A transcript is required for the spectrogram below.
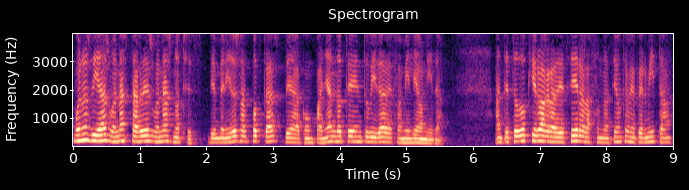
Buenos días, buenas tardes, buenas noches. Bienvenidos al podcast de Acompañándote en tu vida de Familia Unida. Ante todo quiero agradecer a la Fundación que me permita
